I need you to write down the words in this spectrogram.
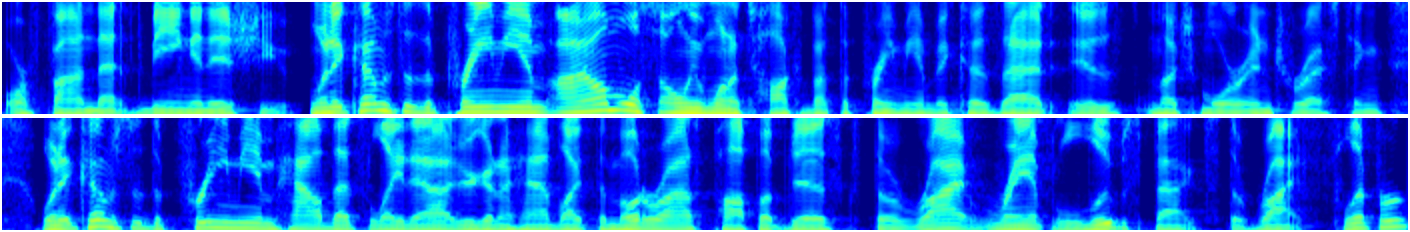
or find that being an issue. When it comes to the premium, I almost only want to talk about the premium because that is much more interesting. When it comes to the premium, how that's laid out, you're going to have like the motorized pop-up discs, the right ramp loops back to the right flipper,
